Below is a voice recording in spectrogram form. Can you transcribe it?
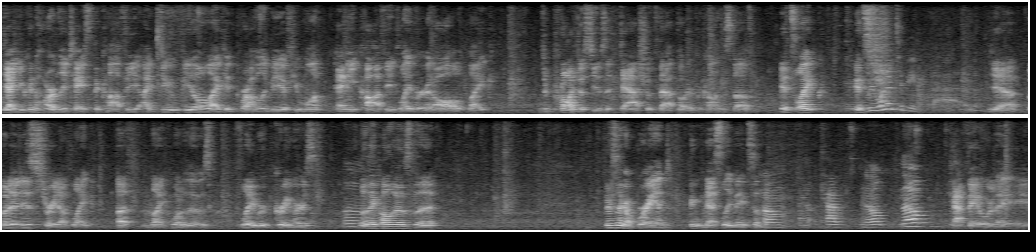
Yeah, you can hardly taste the coffee. I do feel like it'd probably be if you want any coffee flavor at all, like probably just use a dash of that butter pecan stuff. It's like it's We want it to be bad. yeah, but it is straight up like a like one of those flavored creamers. What do they Mm. call those? The there's like a brand. I think Nestle makes them. Um, I don't, cap. Nope. Nope. Cafe au lait.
